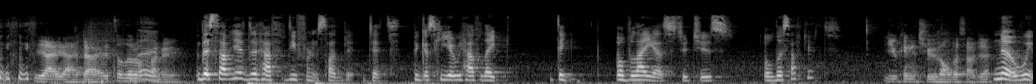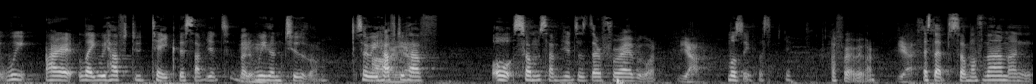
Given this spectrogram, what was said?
Yeah, yeah, no, it's a little Uh, funny. the subjects do have different subjects because here we have like they oblige us to choose all the subjects. You can choose all the subjects. No, we, we are like we have to take the subjects, but we Mhm. don't choose them. So we Ah, have to yeah. have all some subjects that are there for everyone. Yeah, Mostly the subjects for everyone, yes. except some of them. And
